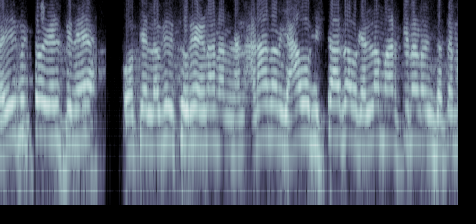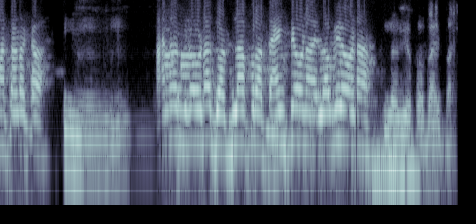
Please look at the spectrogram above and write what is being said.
ದಯವಿಟ್ಟು ಹೇಳ್ತೀನಿ. ಓಕೆ ಲವ್ ಯು ಸೂರ್ಯ ಅಣ್ಣ. ನನ್ ನನ್ ಅಣ್ಣ ನನ್ ಯಾವಾಗ ಇಷ್ಟ ಆದ ಅವಾಗೆಲ್ಲ ಮಾಡ್ತೀನಿ ಅಣ್ಣ ನಿನ್ ಜೊತೆ ಮಾತಾಡಕ. ಆನಂದ್ ಗೌಡ ದೊಡ್ಡಲಾಪುರ ಥ್ಯಾಂಕ್ ಯು ಅಣ್ಣ. ಲವ್ ಯು ಅಣ್ಣ. Love you bye bye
